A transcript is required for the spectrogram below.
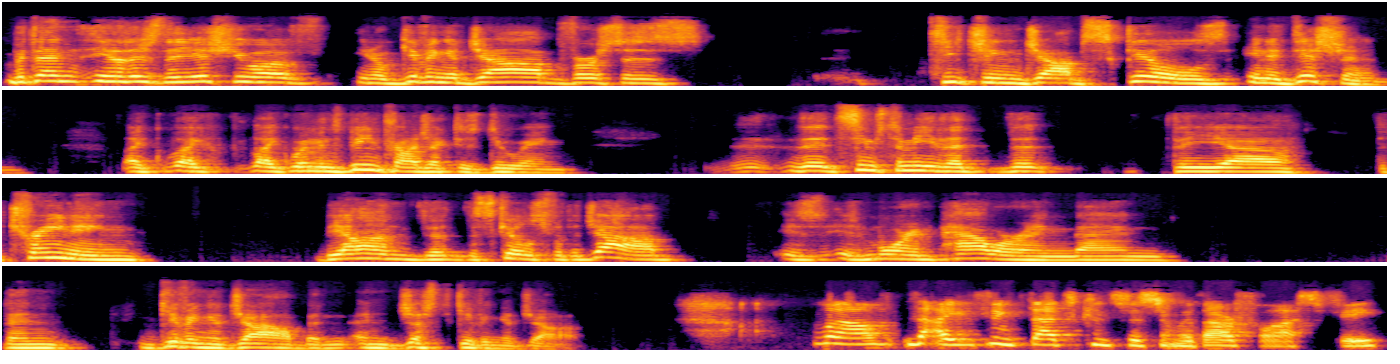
but then you know there's the issue of you know giving a job versus teaching job skills in addition like like like women's bean project is doing it seems to me that the the uh, the training beyond the, the skills for the job is is more empowering than than giving a job and, and just giving a job. Well, I think that's consistent with our philosophy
